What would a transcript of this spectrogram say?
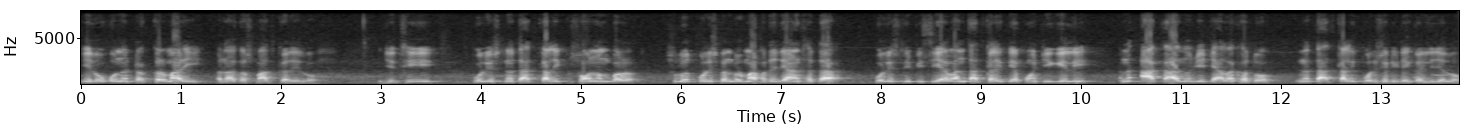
એ લોકોને ટક્કર મારી અને અકસ્માત કરેલો. જેથી પોલીસને તાત્કાલિક સો નંબર, સુરત પોલીસ કંટ્રોલ મારફતે જાણ થતાં પોલીસની પીસીઆર વાન તાત્કાલિક ત્યાં પહોંચી ગયેલી અને આ કારનો જે ચાલક હતો, એને તાત્કાલિક પોલીસે ડિટેન કરી લીધેલો.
